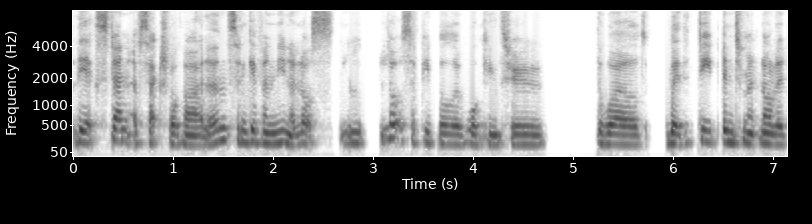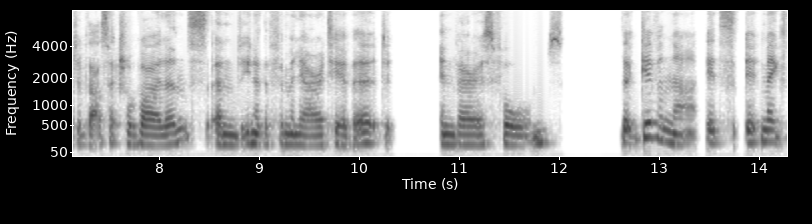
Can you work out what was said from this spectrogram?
the extent of sexual violence and given you know lots lots of people are walking through the world with deep intimate knowledge of that sexual violence and you know the familiarity of it in various forms that given that it's it makes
